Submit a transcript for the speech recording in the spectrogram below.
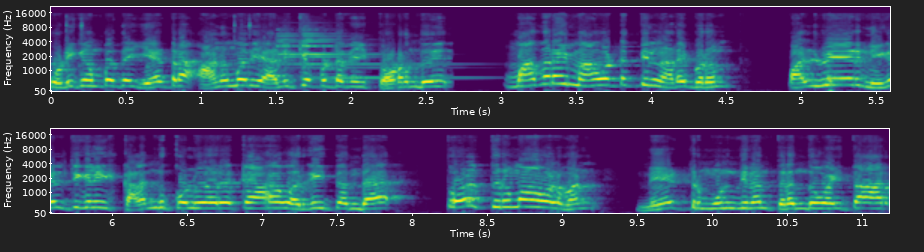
கொடிக்கம்பத்தை ஏற்ற அனுமதி அளிக்கப்பட்டதை தொடர்ந்து மதுரை மாவட்டத்தில் நடைபெறும் பல்வேறு நிகழ்ச்சிகளில் கலந்து கொள்வதற்காக வருகை தந்த தோல் திருமாவளவன் நேற்று முன்தினம் திறந்து வைத்தார்.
